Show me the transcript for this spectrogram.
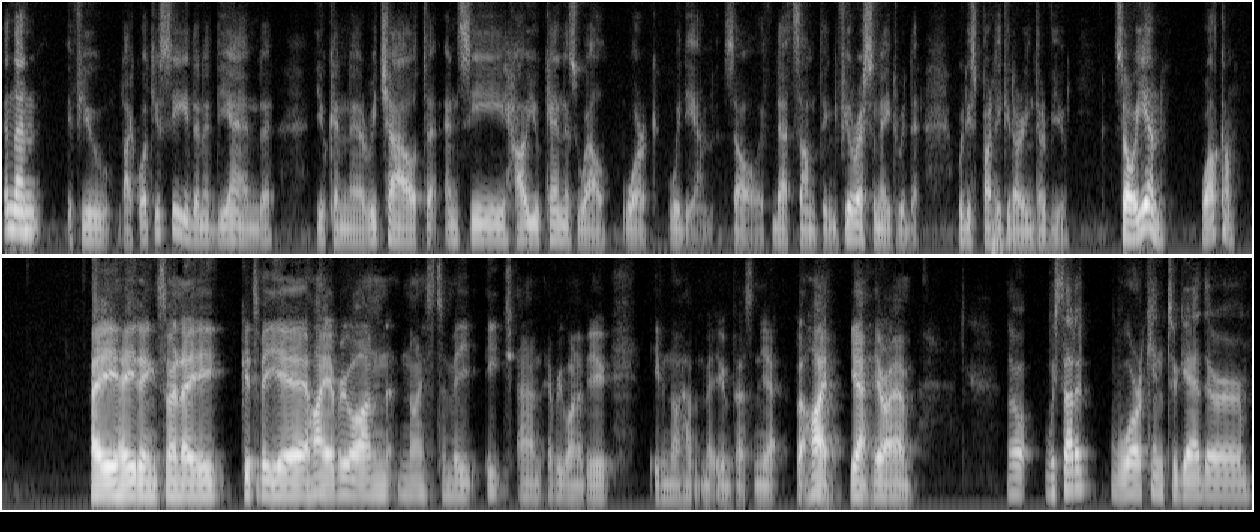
And then if you like what you see, then at the end, you can uh, reach out and see how you can as well work with Ian. So if that's something, if you resonate with with this particular interview. So Ian, welcome. Hey, how you doing, Svend? Good to be here. Hi, everyone. Nice to meet each and every one of you, even though I haven't met you in person yet. But hi, yeah, here I am. So we started working together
